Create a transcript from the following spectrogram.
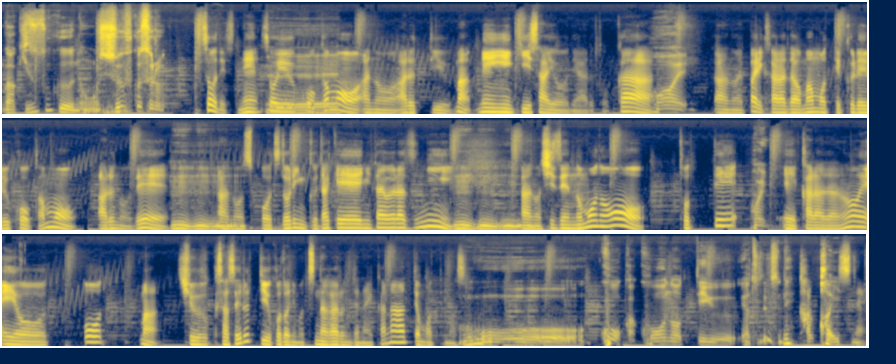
が傷つくのを修復する。そうですね。そういう効果もあのあるっていう、まあ、免疫作用であるとか、はい、あのやっぱり体を守ってくれる効果もあるので、うんうんうん、あのスポーツドリンクだけに頼らずに、うんうんうん、あの自然のものを取って、はい、えー、体の栄養を、まあ、修復させるっていうことにもつながるんじゃないかなって思ってます。お効果効能っていうやつですね。かっこいいですね。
